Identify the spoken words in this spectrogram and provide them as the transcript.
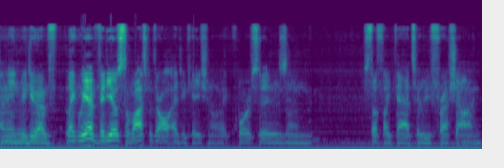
I mean, we do have like we have videos to watch, but they're all educational, like courses and stuff like that to refresh on.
